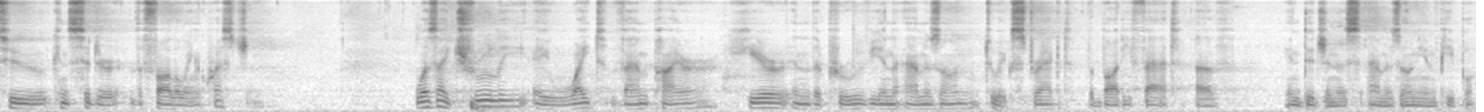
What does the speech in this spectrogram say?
to consider the following question Was I truly a white vampire here in the Peruvian Amazon to extract the body fat of indigenous Amazonian people?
